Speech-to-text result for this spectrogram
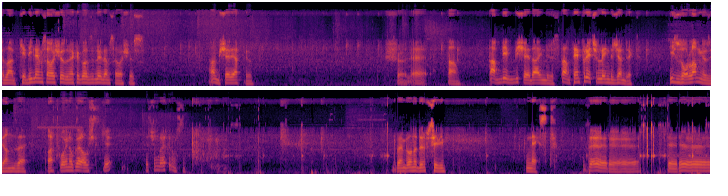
Lan kediyle mi savaşıyoruz, Mechagodzilla ile mi savaşıyoruz? Ama bir şey yapmıyorum. Şöyle tamam. Tamam bir bir şey daha indiririz. Tamam temperature'la indireceğim direkt. Hiç zorlanmıyoruz yalnız ha. Artık oyuna o kadar alıştık ki. Saçımı bırakır mısın? Ben bir ona dönüp seveyim. Next. Dırı, dırı,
